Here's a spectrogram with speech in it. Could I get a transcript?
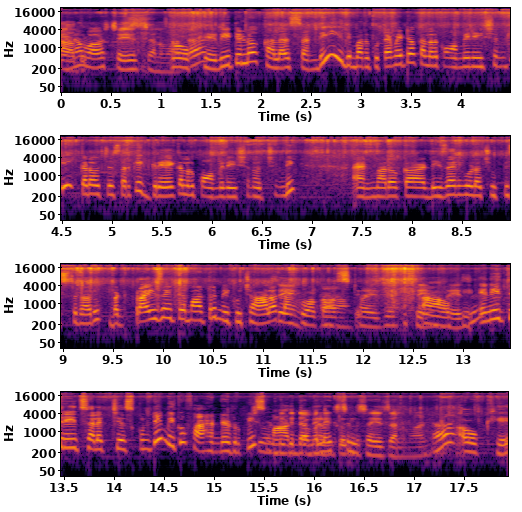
కాదు. వాష్ చేయొచ్చు అనమాట ఓకే వీటిలో కలర్స్ అండి. ఇది మనకు టమాటో కలర్ కాంబినేషన్కి ఇక్కడ వచ్చేసరికి గ్రే కలర్ కాంబినేషన్ వచ్చింది. అండ్ మరొక డిజైన్ కూడా చూపిస్తున్నారు. బట్ ప్రైస్ అయితే మాత్రం మీకు చాలా తక్కువ కాస్ట్. ఎనీ త్రీ సెలెక్ట్ చేసుకుంటే మీకు five hundred rupees double XL size అన్నమాట. ఓకే.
